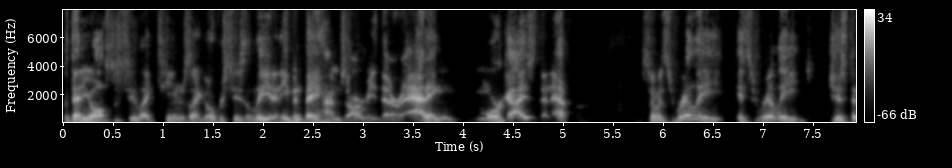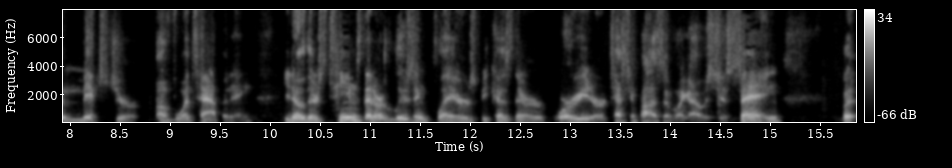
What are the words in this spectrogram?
But then you also see like teams like Overseas Elite and even Boeheim's Army that are adding more guys than ever. So it's really it's really just a mixture of what's happening. You know, there's teams that are losing players because they're worried or testing positive, like I was just saying. But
